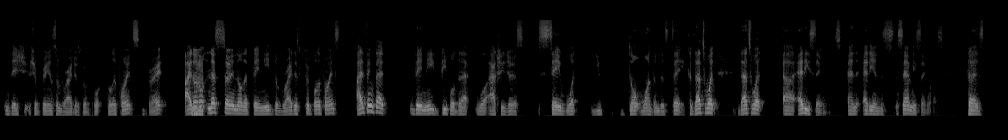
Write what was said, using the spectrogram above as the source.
they sh- should bring in some riders with bu- bullet points, right? I don't necessarily know that they need the riders for bullet points. I think that they need people that will actually just say what you don't want them to say, because that's what that's what uh, Eddie's thing was, and Eddie and Sammy's thing was. Because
